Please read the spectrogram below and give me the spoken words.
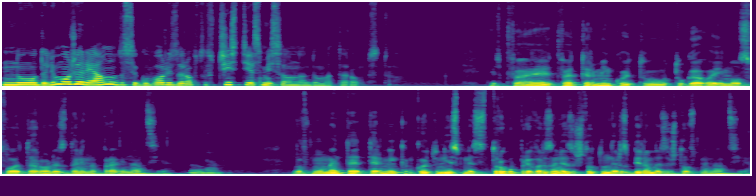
но дали може реално да се говори за робство в чистия смисъл на думата робство? И това, е, това е термин, който тогава е имал своята роля, за да ни направи нация. Да. В момента е термин, към който ние сме строго привързани, защото не разбираме защо сме нация.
